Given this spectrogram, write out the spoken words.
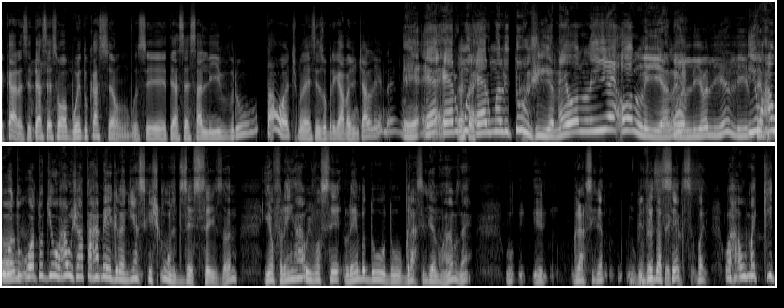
é, cara, você ter acesso a uma boa educação, você ter acesso a livro, tá ótimo, né? Vocês obrigavam a gente a ler, né? É, é era, uma, era uma liturgia, né? Eu lia, eu lia, né? Eu lia, eu lia, lia. E o Raul, outro, outro dia o Raul já tava meio grandinho, acho que com uns 16 anos. E eu falei, Raul, e você lembra do, do Graciliano Ramos, né? O, e, Graciliano, Vida, Vida Secas. Secas. Mas que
